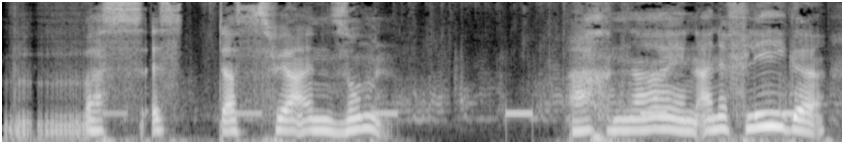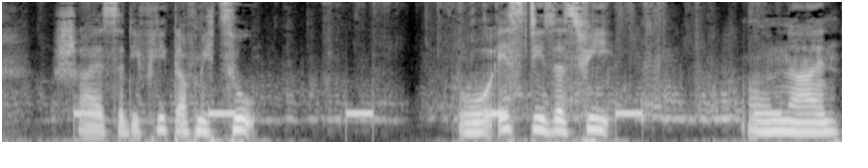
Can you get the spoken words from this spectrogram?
Was ist das für ein Summen? Ach nein, eine Fliege. Scheiße, die fliegt auf mich zu. Wo ist dieses Vieh? Oh nein.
